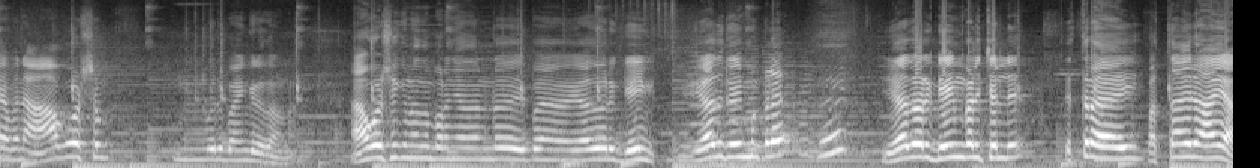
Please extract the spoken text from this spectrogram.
അവൻ ആഘോഷം ഒരു ഭയങ്കര ഇതാണ്. ആഘോഷിക്കണമെന്ന് പറഞ്ഞതുകൊണ്ട് ഇപ്പം ഏതൊരു ഗെയിം ഏത് ഗെയിം മക്കളെ? ഏതൊരു ഗെയിം കളിച്ചല്ലേ? എത്രയായി? പത്തായിരം ആയാ?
